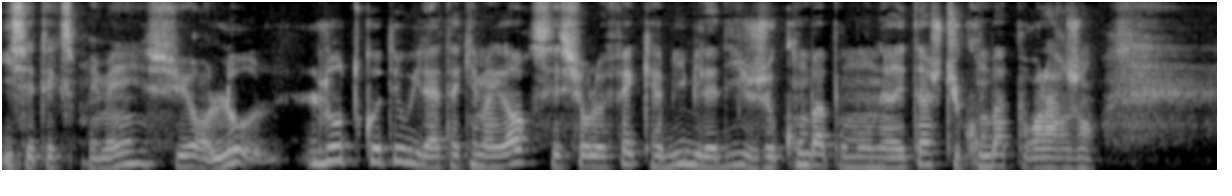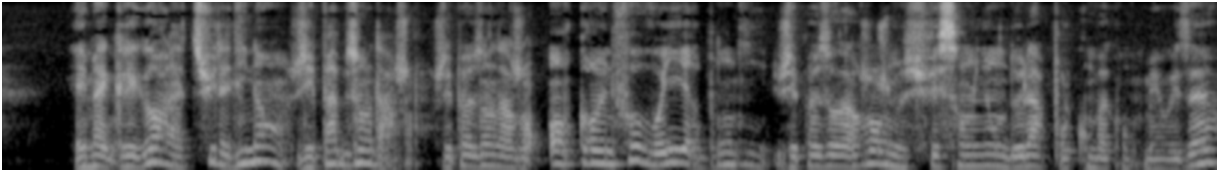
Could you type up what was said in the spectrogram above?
il s'est exprimé sur l'autre côté où il a attaqué Magor, c'est sur le fait qu'Habib il a dit je combats pour mon héritage, tu combats pour l'argent. Et McGregor là-dessus, il a dit non, j'ai pas besoin d'argent, j'ai pas besoin d'argent. Encore une fois, vous voyez, il rebondit. J'ai pas besoin d'argent, je me suis fait 100 millions de dollars pour le combat contre Mayweather.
